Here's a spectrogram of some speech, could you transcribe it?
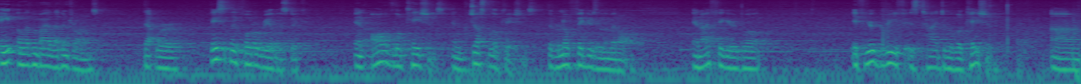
eight 11 by 11 drawings that were basically photorealistic in all of locations and just locations. There were no figures in them at all. And I figured, well, if your grief is tied to a location, um,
